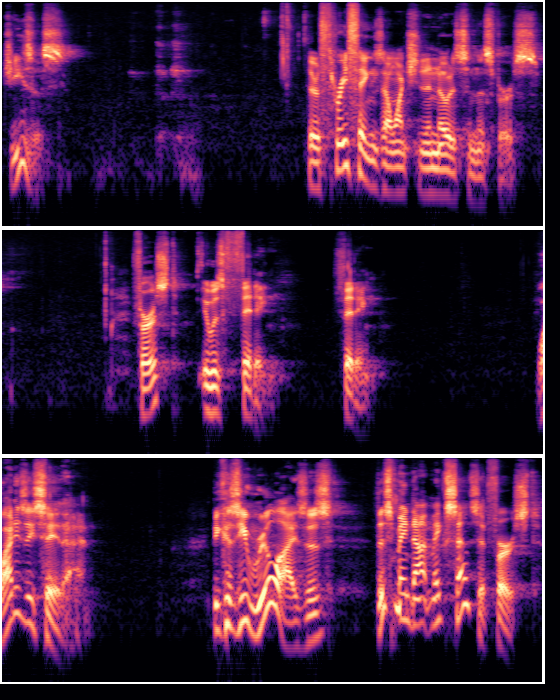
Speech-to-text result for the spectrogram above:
Jesus. There are three things I want you to notice in this verse. First, it was fitting. Fitting. Why does he say that? Because he realizes this may not make sense at first.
